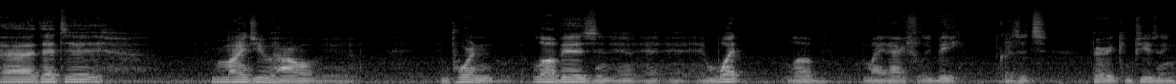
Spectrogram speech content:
uh, that uh, reminds you how important love is and, and, and what love might actually be because it's very confusing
